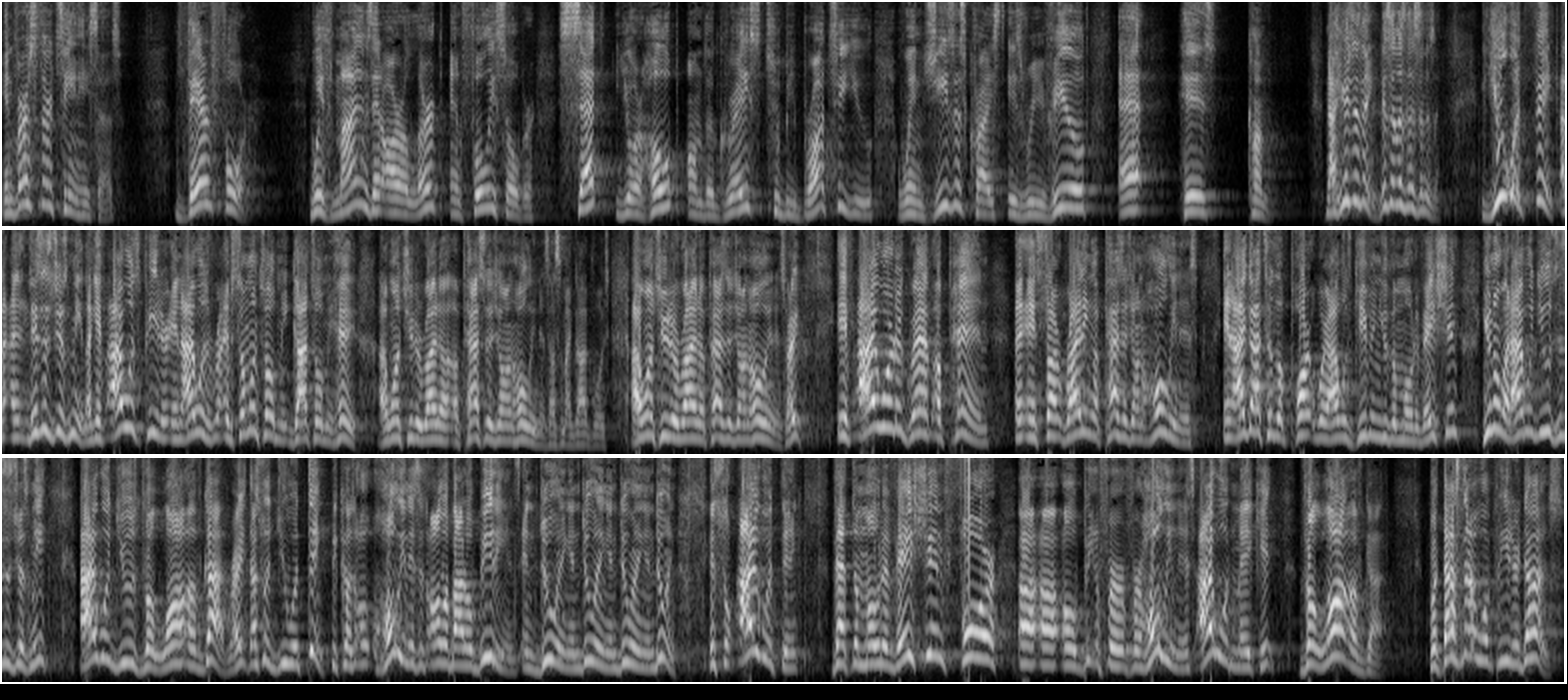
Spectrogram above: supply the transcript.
In verse 13, he says, Therefore, with minds that are alert and fully sober, set your hope on the grace to be brought to you when Jesus Christ is revealed at his coming. Now, here's the thing listen, listen, listen, listen. You would think, and this is just me, like if I was Peter and I was, if someone told me, God told me, hey, I want you to write a, a, passage on holiness, that's my God voice. I want you to write a passage on holiness, right? If I were to grab a pen and start writing a passage on holiness, and I got to the part where I was giving you the motivation, you know what I would use? This is just me. I would use the law of God, right? That's what you would think because oh, holiness is all about obedience and doing and doing and doing and doing. And so I would think that the motivation for, uh, uh, for, for holiness, I would make it the law of God. But that's not what Peter does.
